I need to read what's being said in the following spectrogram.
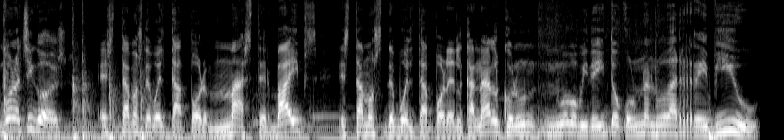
Bueno chicos, estamos de vuelta por Master Vibes, estamos de vuelta por el canal con un nuevo videito, con una nueva review.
